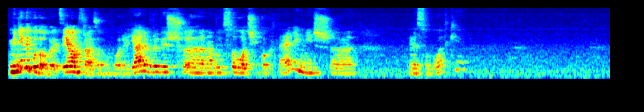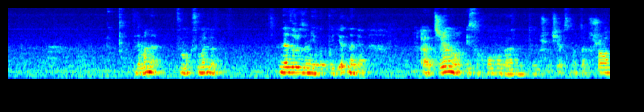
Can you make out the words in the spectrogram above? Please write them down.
Мені не подобається, я вам зразу говорю. Я люблю більш, е, мабуть, солодші коктейлі, ніж е, не солодкі. Для мене це максимально незрозуміле поєднання джину і сухого вермуту, якщо чесно. Так що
